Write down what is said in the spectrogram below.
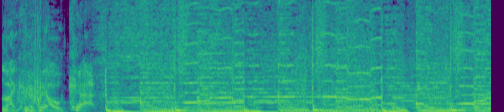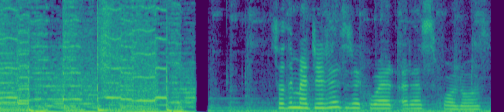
like. So the materials required are as follows.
